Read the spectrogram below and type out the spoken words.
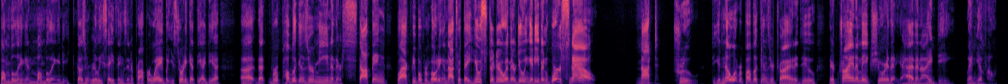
bumbling and mumbling, and he doesn't really say things in a proper way. But you sort of get the idea uh, that Republicans are mean and they're stopping black people from voting, and that's what they used to do, and they're doing it even worse now. Not true. Do you know what Republicans are trying to do? They're trying to make sure that you have an ID when you vote.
